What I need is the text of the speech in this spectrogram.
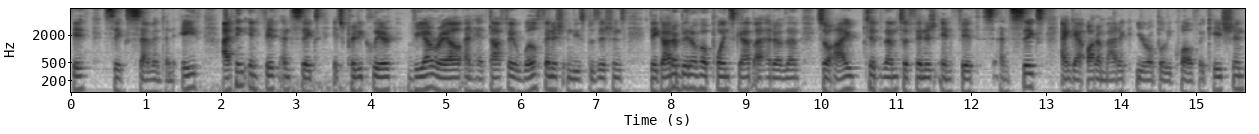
fifth, sixth, seventh, and eighth. I think in fifth and sixth, it's pretty clear Villarreal and Getafe will finish in these positions. They got a bit of a points gap ahead of them, so I tip them to finish in fifth and sixth and get automatic Europa League qualification.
